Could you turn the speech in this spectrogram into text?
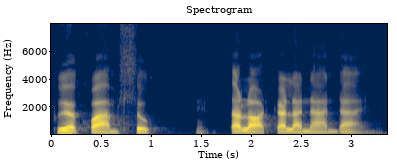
เพื่อความสุขนะตลอดกาลนานได้นะ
